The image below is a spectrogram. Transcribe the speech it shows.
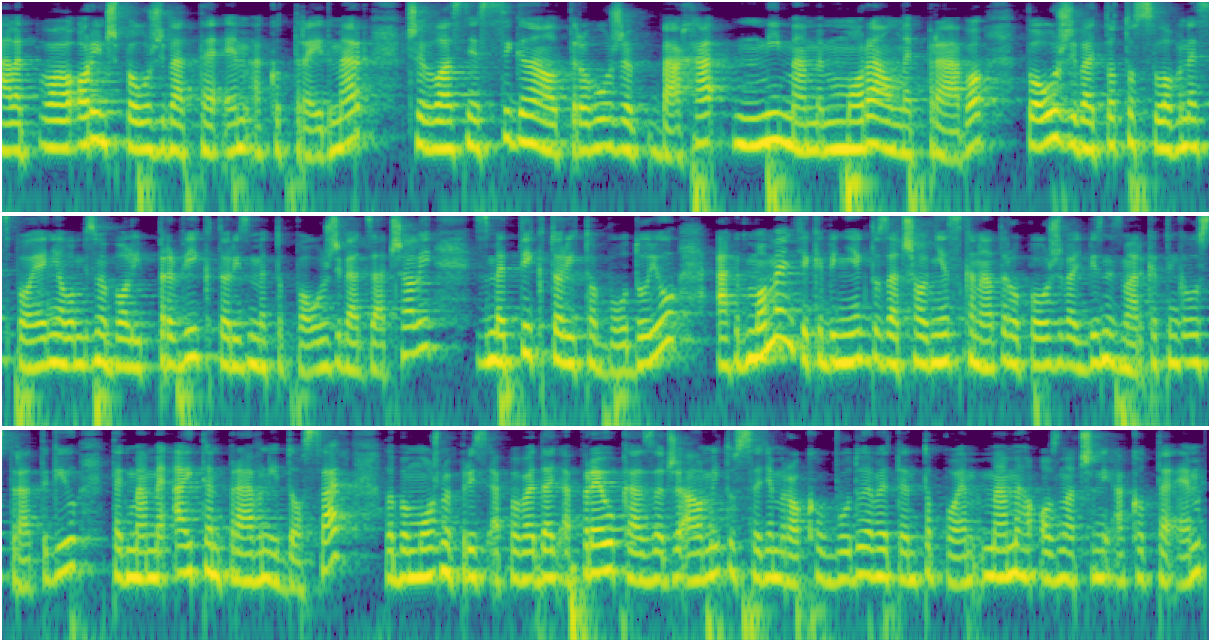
ale Orange používa TM ako trademark, čo je vlastne signál trhu, že bacha, my máme morálne právo používať toto slovné spojenie, lebo my sme boli prví, ktorí sme to používať začali, sme tí, ktorí to budujú a v moment momente, keby niekto začal dneska na trhu používať biznis marketingovú stratégiu, tak máme aj ten právny dosah, lebo môžeme prísť a povedať a preukázať, že ale my tu 7 rokov budujeme tento pojem, máme ho označený ako TM,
